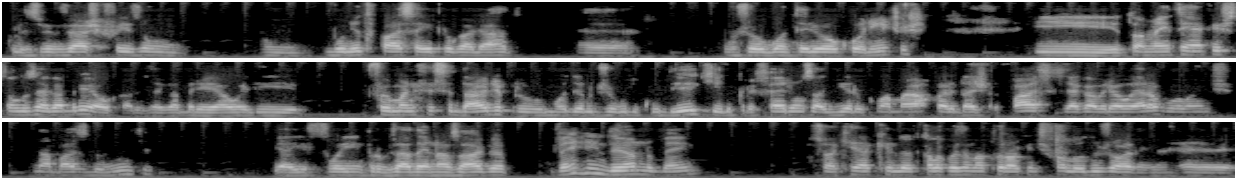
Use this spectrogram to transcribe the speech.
inclusive eu acho que fez um, um bonito passe aí para o Galhardo é, no jogo anterior ao Corinthians. E também tem a questão do Zé Gabriel, cara. O Zé Gabriel, ele foi uma necessidade para o modelo de jogo do Cudê, que ele prefere um zagueiro com uma maior qualidade no passe. O Zé Gabriel era volante na base do Inter, e aí foi improvisado aí na zaga, vem rendendo bem, só que é aquele, aquela coisa natural que a gente falou do jovem, né? É,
